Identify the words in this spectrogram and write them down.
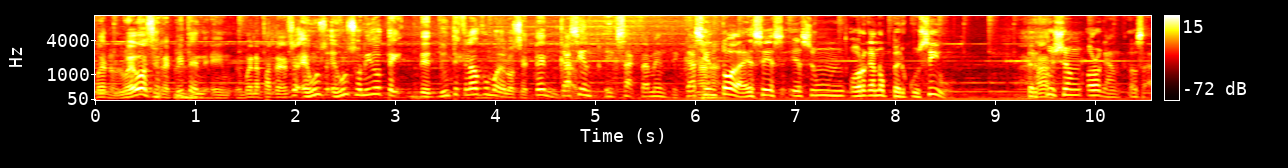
bueno, luego se repite en, en buena parte de la canción. Es un, es un sonido te- de, de un teclado como de los 70. Casi en- exactamente, casi Ajá. en toda. Ese es, es un órgano percusivo. Ajá. Percussion organ, o sea,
